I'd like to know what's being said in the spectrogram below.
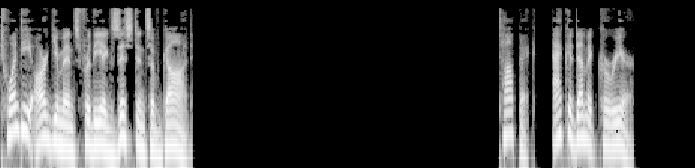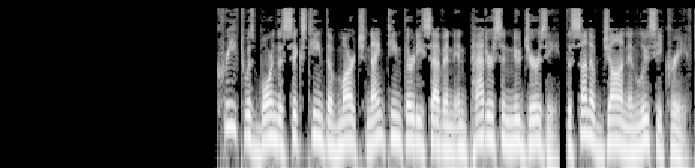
20 Arguments for the Existence of God". Academic career Kreeft was born 16 March 1937 in Paterson, New Jersey, the son of John and Lucy Kreeft.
